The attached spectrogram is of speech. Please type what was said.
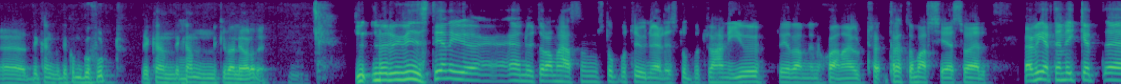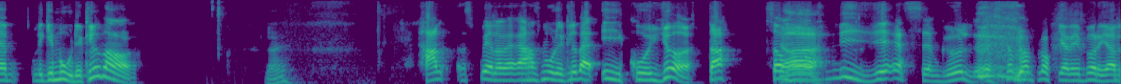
Eh, det, kan, det kommer gå fort. Det kan, det kan mycket väl göra det. Mm. Ludvig Wisten är ju en av de här som står på tur nu. Eller står på tur. Han är ju redan en stjärna. Han har gjort 13 matcher i SHL. Men vet ni vilket, eh, vilken moderklubb han har? Nej. Han spelar, hans moderklubb är IK Göta. Som ja. har nio SM-guld som han plockade i början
